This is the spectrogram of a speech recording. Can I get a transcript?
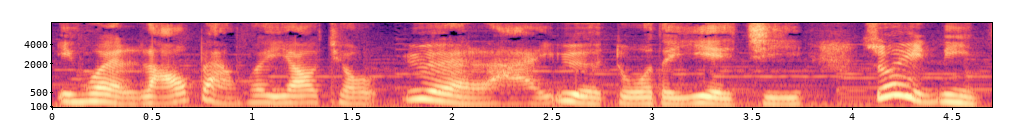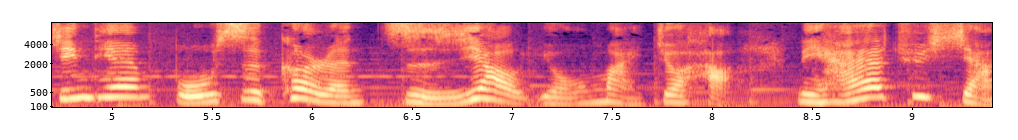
因为老板会要求越来越多的业绩。所以你今天不是客人只要有买就好，你还要去想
